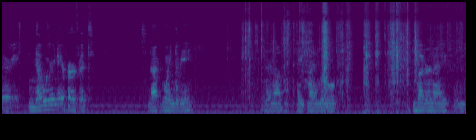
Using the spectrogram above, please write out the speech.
Alright, nowhere near perfect. It's not going to be. And then I'll just take my little butter knife and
